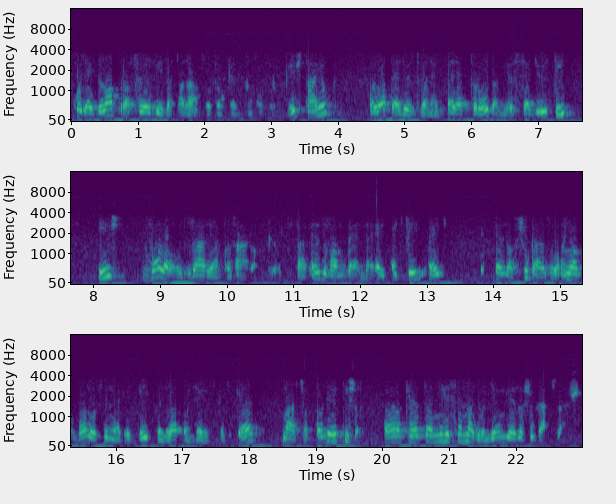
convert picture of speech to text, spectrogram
hogy egy lapra fölvéve találhatók ezek az apró kristályok, a lap előtt van egy elektród, ami összegyűjti, és valahogy zárják az áramkört. Tehát ez van benne. Egy, egy, egy ez a sugárzó anyag valószínűleg egy vékony lapon helyezkedik el, már csak azért is arra kell tenni, hiszen nagyon gyenge ez a sugárzás.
